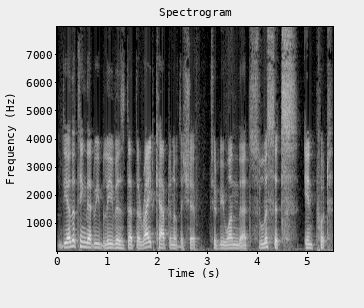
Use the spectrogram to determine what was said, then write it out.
The other thing that we believe is that the right captain of the ship should be one that solicits input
